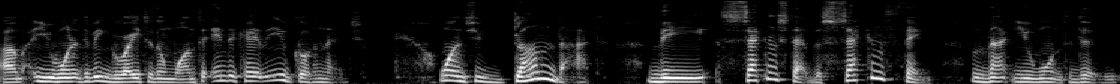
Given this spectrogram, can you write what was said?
Um, you want it to be greater than one to indicate that you've got an edge. Once you've done that, the second step, the second thing that you want to do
